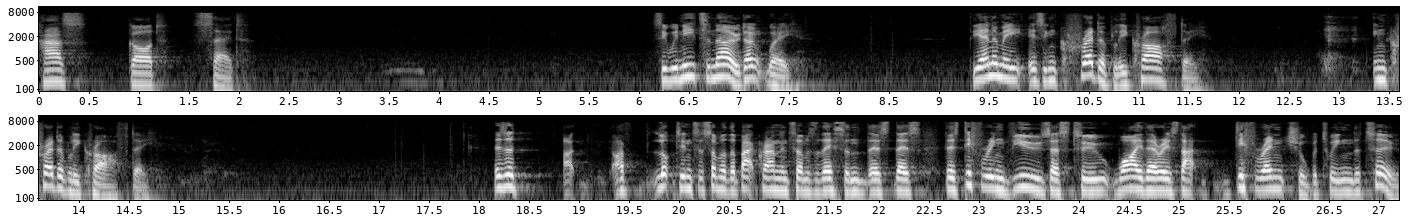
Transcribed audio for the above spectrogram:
Has God said? See, we need to know, don't we? The enemy is incredibly crafty. Incredibly crafty. There's a. I, I've looked into some of the background in terms of this, and there's, there's, there's differing views as to why there is that differential between the two.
